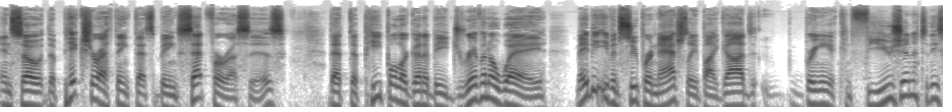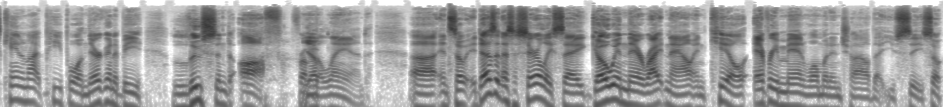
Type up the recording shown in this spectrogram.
And so the picture I think that's being set for us is that the people are going to be driven away, maybe even supernaturally, by God bringing a confusion to these Canaanite people, and they're going to be loosened off from Yep. the land. Uh, and so it doesn't necessarily say go in there right now and kill every man, woman, and child that you see. So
